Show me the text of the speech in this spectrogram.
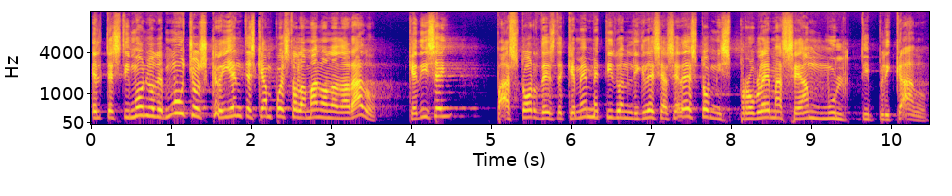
el testimonio de muchos creyentes que han puesto la mano al arado, que dicen, pastor, desde que me he metido en la iglesia a hacer esto, mis problemas se han multiplicado.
